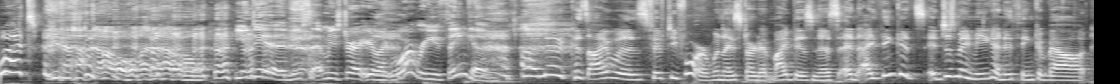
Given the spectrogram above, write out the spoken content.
what? Yeah, I know, I know. You did. You set me straight. You're like, what were you thinking? I know, because I was 54 when I started my business, and I think it's it just made me kind of think about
